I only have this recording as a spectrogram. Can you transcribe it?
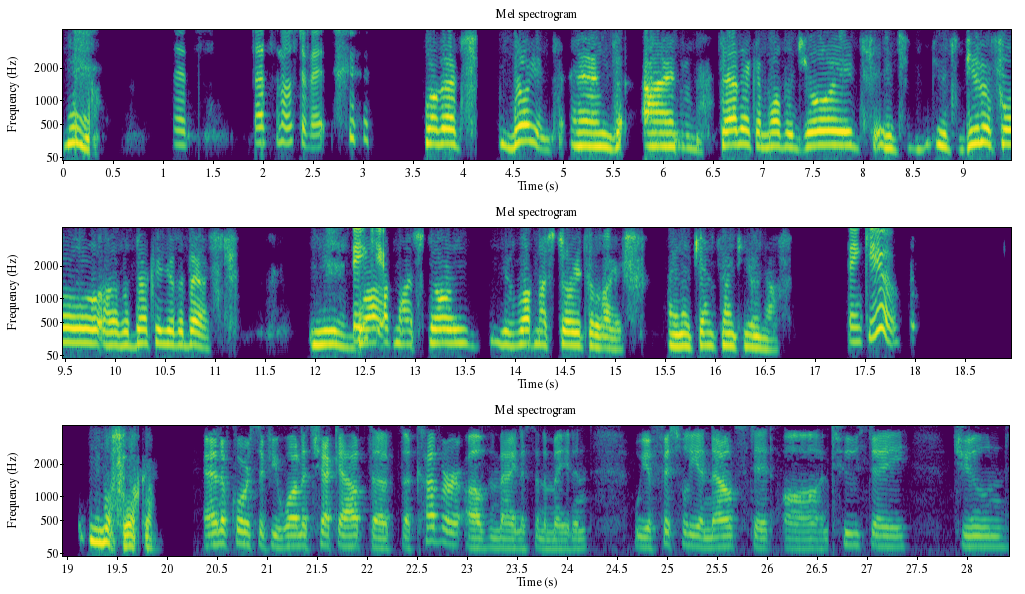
Yeah. that's that's most of it. Well, that's brilliant, and I'm ecstatic. I'm overjoyed. It's it's beautiful, uh, Rebecca. You're the best. You've Thank you. brought my story. You've brought my story to life, and I can't thank you enough. Thank you. You're most welcome. And of course, if you want to check out the, the cover of Magnus and the Maiden, we officially announced it on Tuesday, June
